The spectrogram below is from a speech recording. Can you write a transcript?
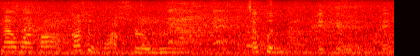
เราว่าก็ก็ถือว่าคลุ้มนะเจ้าคุณติดติดติด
